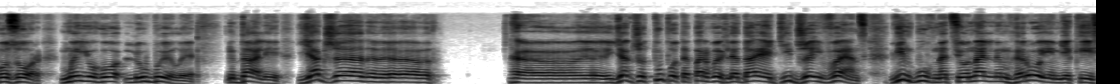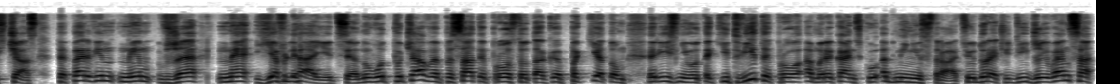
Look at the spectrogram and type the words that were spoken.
позор. Ми його любили. Далі, як же. Е, як же тупо тепер виглядає Діджей Венс? Він був національним героєм якийсь час. Тепер він ним вже не являється. Ну от почав писати просто так пакетом різні отакі твіти про американську адміністрацію. До речі, Діджей Венса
